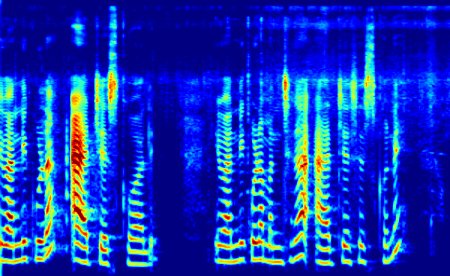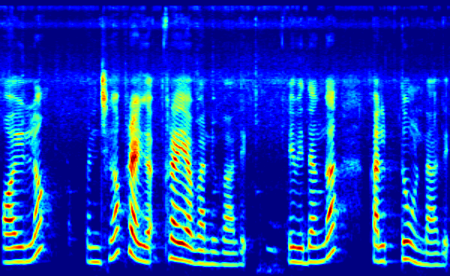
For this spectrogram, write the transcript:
ఇవన్నీ కూడా యాడ్ చేసుకోవాలి. ఇవన్నీ కూడా మంచిగా యాడ్ చేసేసుకొని ఆయిల్లో మంచిగా ఫ్రై ఫ్రై అవ్వనివ్వాలి. ఈ విధంగా కలుపుతూ ఉండాలి.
